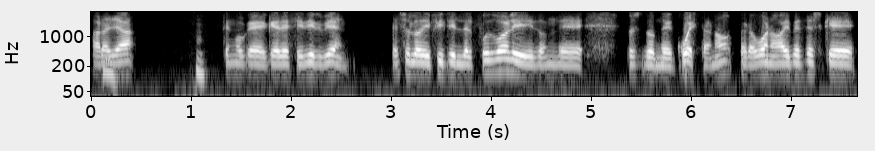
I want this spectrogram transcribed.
ahora ya tengo que, decidir bien. Eso es lo difícil del fútbol y donde, pues donde cuesta, ¿no? Pero bueno, hay veces que,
